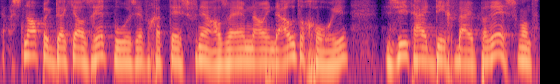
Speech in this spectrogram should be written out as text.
nou, snap ik dat je als Red Bull eens even gaat testen van nou, als wij hem nou in de auto gooien, zit hij dicht bij Perez. Want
